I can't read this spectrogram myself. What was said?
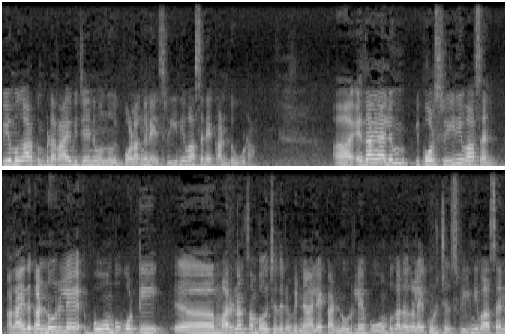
പി എമ്മുകാർക്കും പിണറായി വിജയനും ഒന്നും ഇപ്പോൾ അങ്ങനെ ശ്രീനിവാസനെ കണ്ടുകൂടാ. എന്തായാലും ഇപ്പോൾ ശ്രീനിവാസൻ അതായത് കണ്ണൂരിലെ ബോംബ് പൊട്ടി മരണം സംഭവിച്ചതിനു പിന്നാലെ കണ്ണൂരിലെ ബോംബ് കഥകളെക്കുറിച്ച് ശ്രീനിവാസൻ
